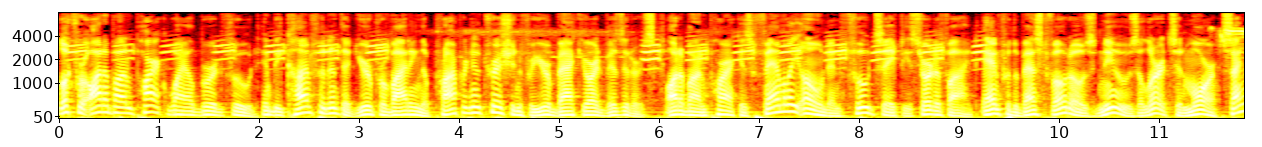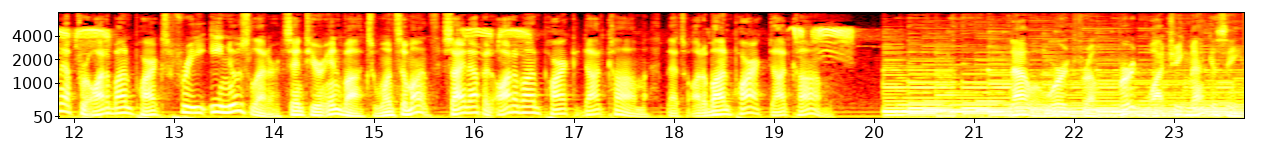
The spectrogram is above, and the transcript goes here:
Look for Audubon Park wild bird food and be confident that you're providing the proper nutrition for your backyard visitors. Audubon Park is family owned and food safety certified. And for the best photos, news, alerts, and more, sign up for Audubon Park's free e newsletter sent to your inbox once a month. Sign up at audubonpark.com. That's audubonpark.com. Now, a word from Birdwatching Magazine.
